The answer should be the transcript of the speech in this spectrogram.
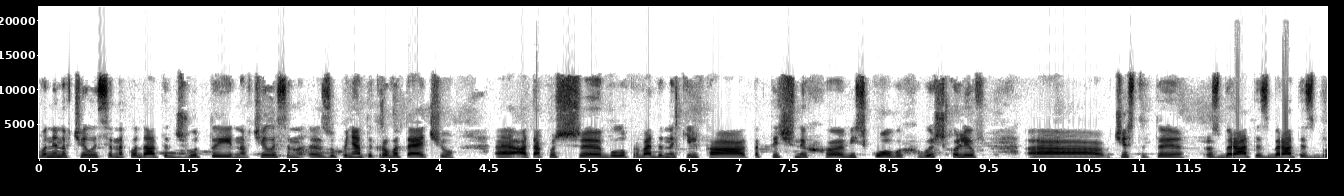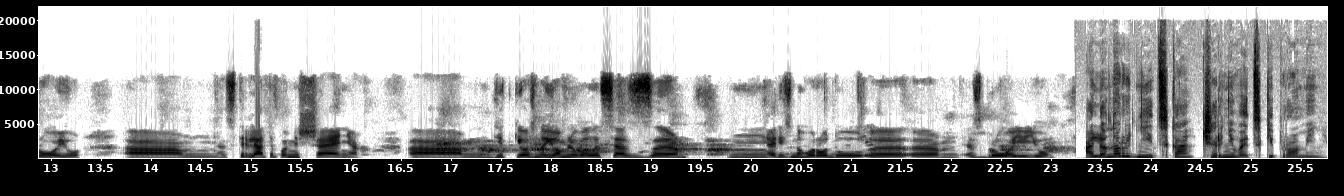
Вони навчилися накладати джгути, навчилися е, зупиняти кровотечу. Е, А також е, було проведено кілька тактичних е, військових вишколів: чистити, розбирати, збирати зброю, стріляти по мішенях. Дітки ознайомлювалися з різного роду зброєю. Альона Рудніцька, Чернівецький промінь.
